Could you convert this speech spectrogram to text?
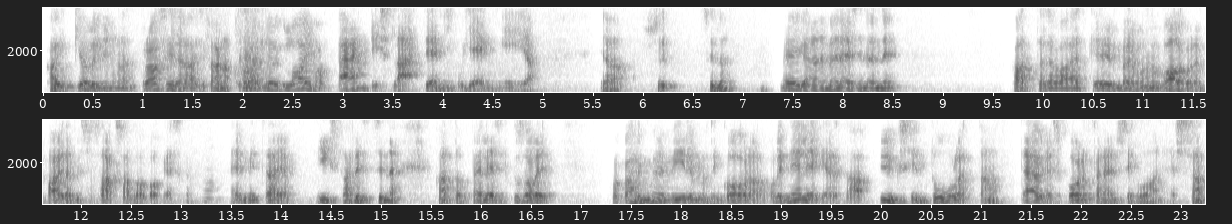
Kaikki oli niin näitä brasilialaisia kannattajia. Sieltä löytyi laivan bändistä lähtien niin kuin jengiin. Ja, ja sitten sille meikäläinen menee sinne, niin kattelee vaan hetken ympäri. Mulla on valkoinen paita, missä on Saksan logo keskellä. No, ei mitään. Ja istahdin sitten sinne katsoa peliä. Sitten kun se oli 25 minuutin kohdalla, oli neljä kertaa yksin tuulettanut täydessä konferenssihuoneessa.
